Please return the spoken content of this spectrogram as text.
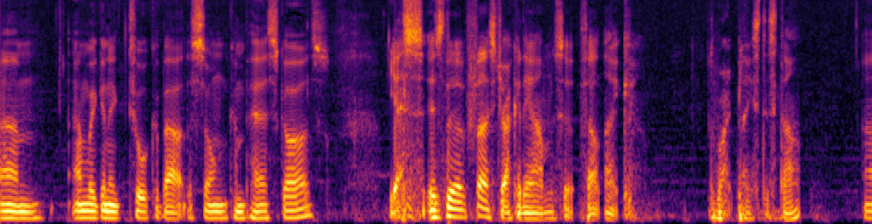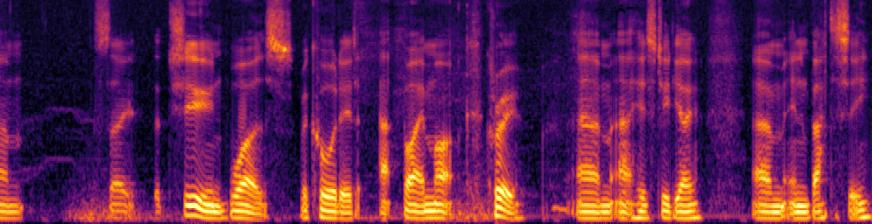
Um, and we're going to talk about the song Compare Scars. Yes, it's the first track of the album, so it felt like the right place to start. Um, so the tune was recorded at, by Mark Crew um, at his studio um, in Battersea.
